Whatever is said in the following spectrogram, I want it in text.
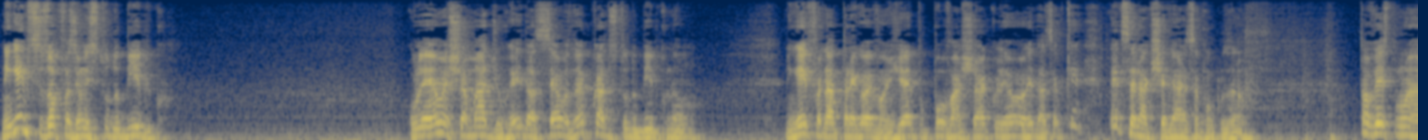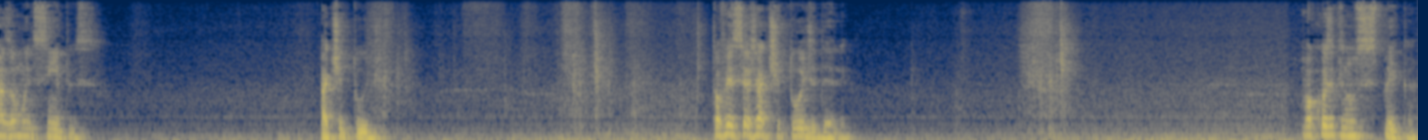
Ninguém precisou fazer um estudo bíblico. O leão é chamado de o rei das selvas, não é por causa do estudo bíblico, não. Ninguém foi lá pregar o evangelho para o povo achar que o leão é o rei das selvas. Por que, que será que chegaram a essa conclusão? Talvez por uma razão muito simples atitude. Talvez seja a atitude dele. Uma coisa que não se explica.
